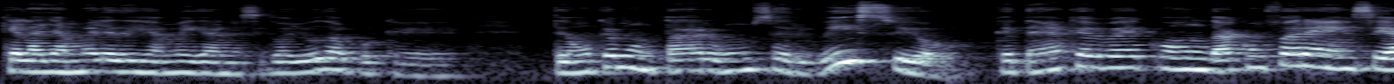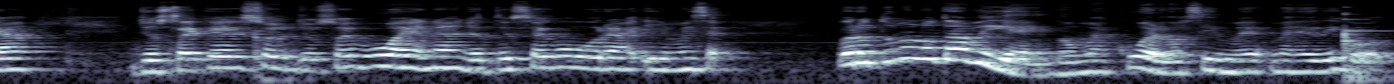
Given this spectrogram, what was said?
que la llamé y le dije, amiga, necesito ayuda porque tengo que montar un servicio que tenga que ver con dar conferencias yo sé que eso, yo soy buena, yo estoy segura. Y ella me dice, pero tú no lo estás viendo, me acuerdo, así me, me dijo,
